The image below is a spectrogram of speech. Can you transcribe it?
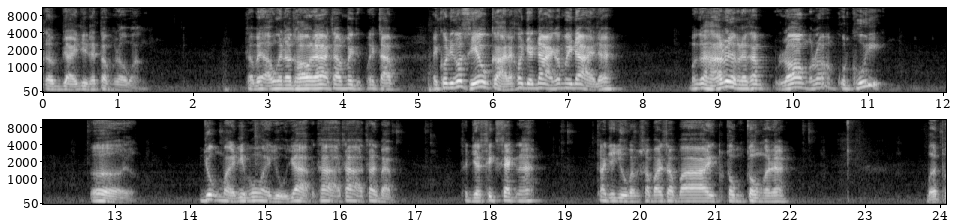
เติมใหญ่ดีนะต้องระวัง ถ้าไม่เอาเงินเอาทองนะถ้าไม่ไม่ตามไอ้คนที่เขาเสียโอกาสนะเขาจะได้ก็ไม่ได้นะ มันก็หาเรื่องนะครับร้องร้องขุดคุย เออ ยุคใหม่ที่พวกมันอยู่ยาก ถ้าถ้าถ้าแบบ ถ้าจะซิกแซกนะ ถ้าจะอยู่แบบสบายๆตรงๆอะนะเปิดเผ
